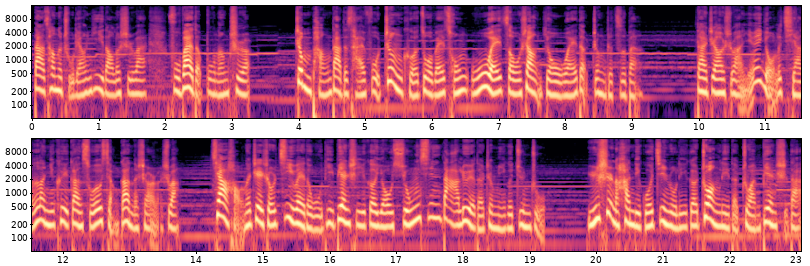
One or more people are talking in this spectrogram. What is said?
大仓的储粮溢到了室外，腐败的不能吃。这么庞大的财富，正可作为从无为走上有为的政治资本。大家知道是吧？因为有了钱了，你可以干所有想干的事儿了，是吧？恰好呢，这时候继位的武帝便是一个有雄心大略的这么一个君主。于是呢，汉帝国进入了一个壮丽的转变时代。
